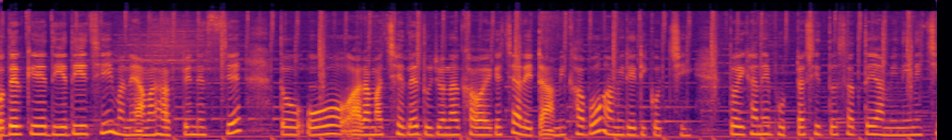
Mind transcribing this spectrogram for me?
ওদেরকে দিয়ে দিয়েছি মানে আমার হাজব্যান্ড এসছে। তো ও আর আমার ছেলে দুজনার খাওয়া হয়ে গেছে, আর এটা আমি খাব, আমি রেডি করছি। তো এখানে ভুট্টা সিদ্ধর সাথে আমি নিয়ে নিচ্ছি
